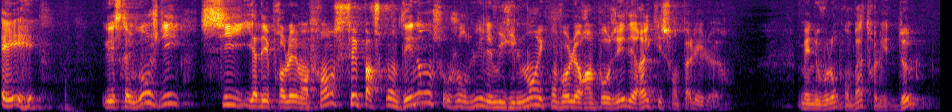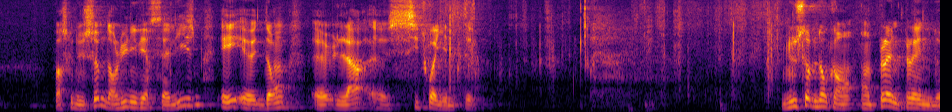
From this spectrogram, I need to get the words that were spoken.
Et L'extrême gauche dit s'il y a des problèmes en France, c'est parce qu'on dénonce aujourd'hui les musulmans et qu'on veut leur imposer des règles qui ne sont pas les leurs. Mais nous voulons combattre les deux, parce que nous sommes dans l'universalisme et euh, dans euh, la euh, citoyenneté. Nous sommes donc en, pleine, pleine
